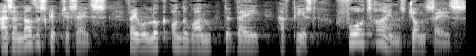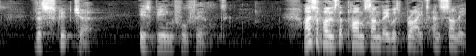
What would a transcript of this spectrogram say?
as another scripture says, they will look on the one that they have pierced. Four times, John says, the scripture is being fulfilled. I suppose that Palm Sunday was bright and sunny.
